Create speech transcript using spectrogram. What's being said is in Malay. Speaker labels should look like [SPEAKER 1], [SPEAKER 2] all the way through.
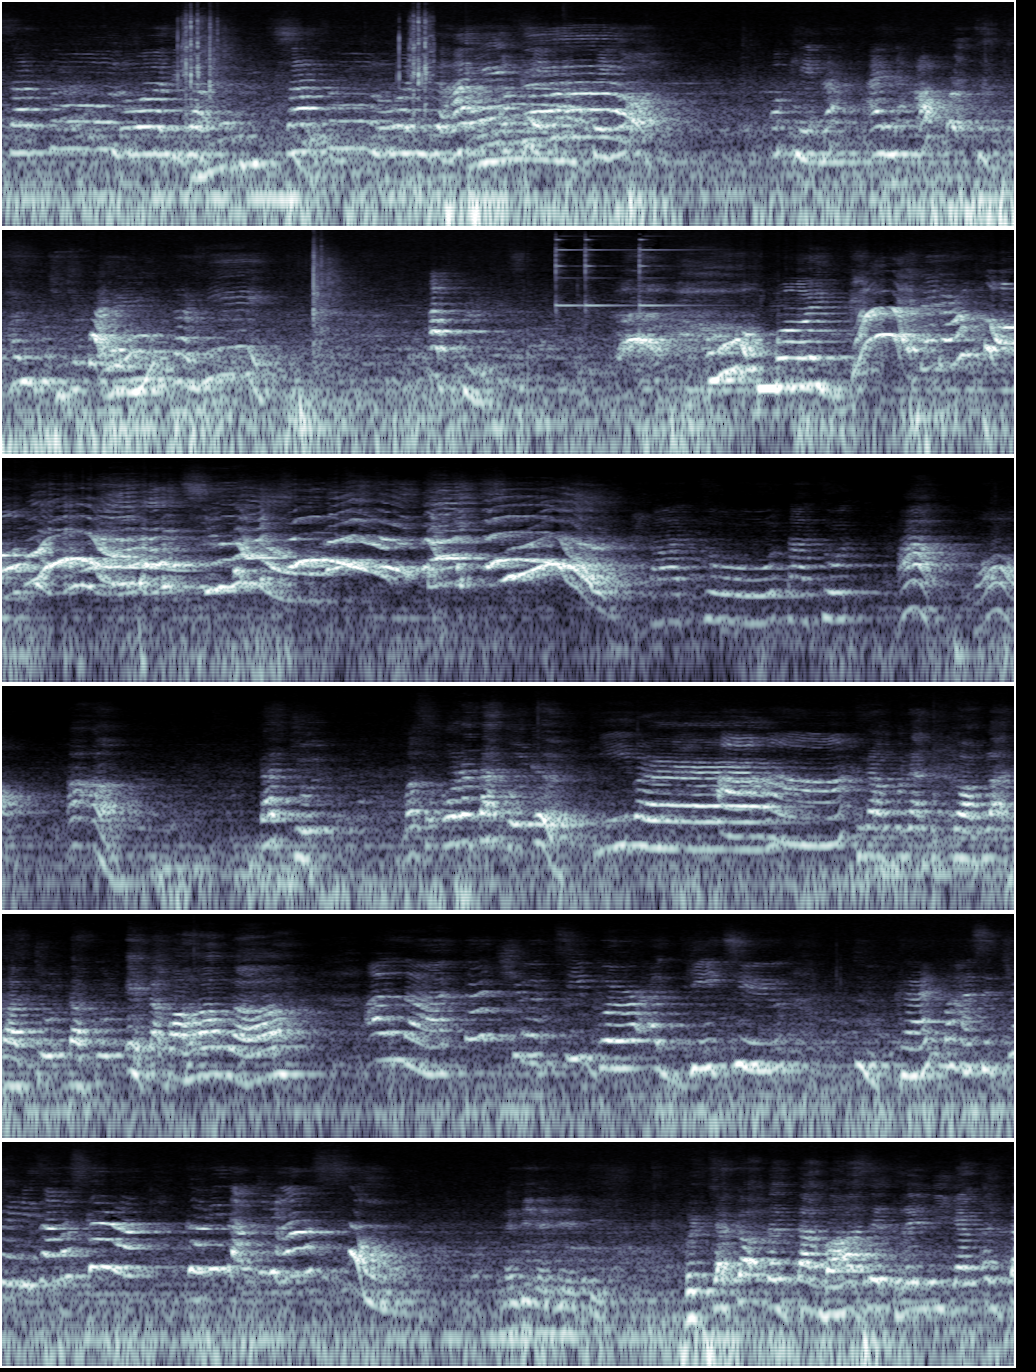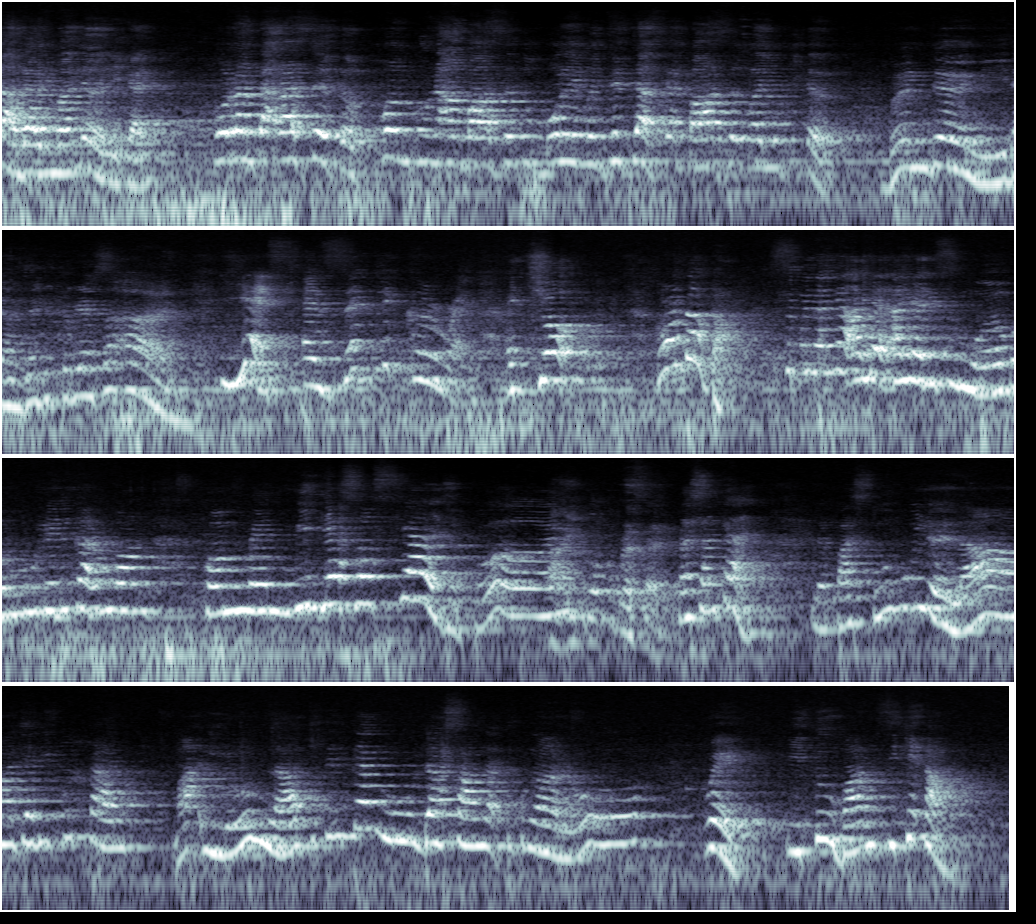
[SPEAKER 1] Satu, dua, tiga. Satu, dua, tiga. Ah, gitu.
[SPEAKER 2] tengok. Okey lah. Ada apa tu?
[SPEAKER 1] Ayo, cepat lah ni. Dah ni.
[SPEAKER 2] Upload. Oh my god, ada rekam.
[SPEAKER 1] Tajuk, tajuk. Ah, oh.
[SPEAKER 3] Ha Takut? Maksud korang takut ke?
[SPEAKER 1] Tiba.
[SPEAKER 2] Ah,
[SPEAKER 3] Kenapa nak tukar pula takut, takut? Eh, tak faham lah.
[SPEAKER 2] alah, tajuk tiba gitu. Tu kan bahasa trend di zaman sekarang. Kau ni tak tunjuk langsung.
[SPEAKER 3] Nanti, nanti, nanti. Bercakap tentang bahasa trendy yang entah dari mana ni kan? Korang tak rasa ke penggunaan bahasa tu boleh menjejaskan bahasa Melayu kita?
[SPEAKER 4] Benda ni dah jadi kebiasaan.
[SPEAKER 2] Yes, exactly correct.
[SPEAKER 1] Eh, Cok. Korang tahu tak? Sebenarnya ayat-ayat ni semua bermula dekat ruang komen media sosial je pun.
[SPEAKER 3] Ha, itu aku perasan.
[SPEAKER 1] Perasan kan? Lepas tu mulalah jadi ikutan. Maklumlah kita ni kan mudah sangat terpengaruh. Weh, itu baru sikit tau.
